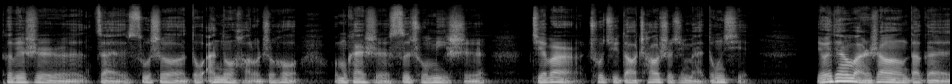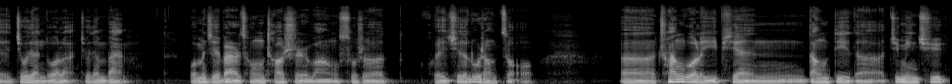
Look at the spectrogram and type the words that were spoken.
特别是在宿舍都安顿好了之后，我们开始四处觅食。结伴出去到超市去买东西。有一天晚上，大概九点多了，九点半，我们结伴从超市往宿舍回去的路上走，呃，穿过了一片当地的居民区。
